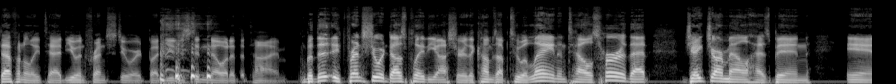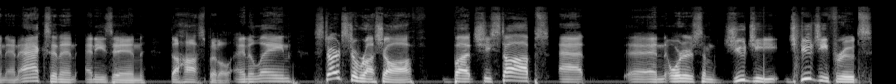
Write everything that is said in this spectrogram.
definitely, Ted, you and French Stewart, but you just didn't know it at the time. But the, French Stewart does play the usher that comes up to Elaine and tells her that Jake Jarmel has been in an accident and he's in the hospital. And Elaine starts to rush off, but she stops at and orders some juji juji fruits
